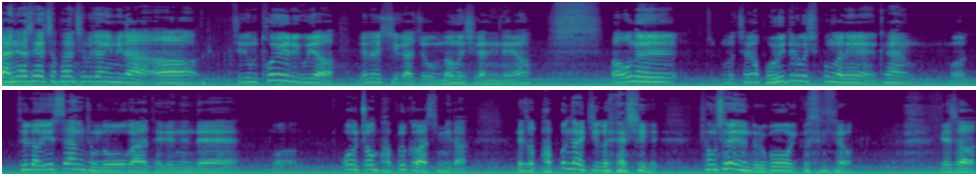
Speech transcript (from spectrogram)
자, 안녕하세요. 첫판 최부장입니다. 어, 지금 토요일이고요. 8시가 좀 넘은 시간이네요. 어, 오늘 뭐 제가 보여드리고 싶은 거는 그냥 뭐 들러 일상 정도가 되겠는데 뭐 오늘 좀 바쁠 것 같습니다. 그래서 바쁜 날 찍어야지 평소에는 놀고 있거든요. 그래서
